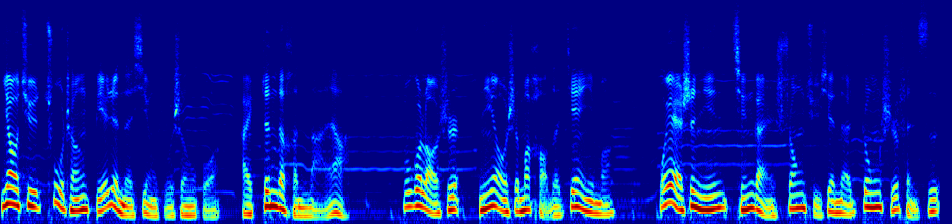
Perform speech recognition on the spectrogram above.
要去促成别人的幸福生活，还真的很难啊！福国老师，您有什么好的建议吗？我也是您情感双曲线的忠实粉丝，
